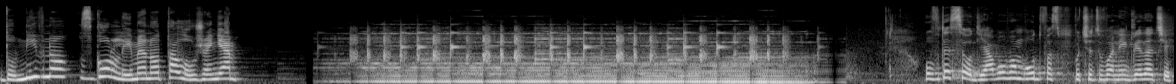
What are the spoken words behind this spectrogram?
до нивно зголемено таложење. Овде се одјавувам од вас, почитувани гледачи.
